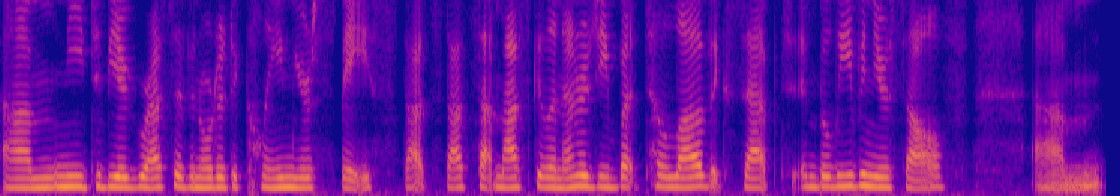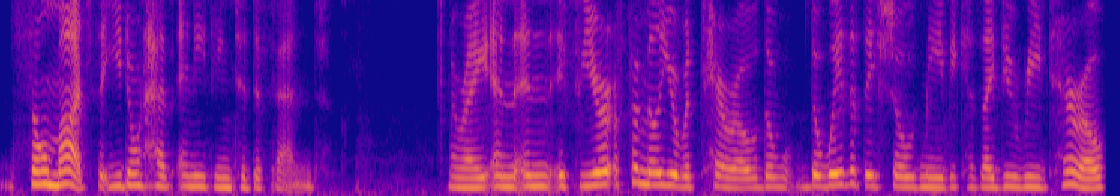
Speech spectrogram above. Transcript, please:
um, need to be aggressive in order to claim your space. That's that's that masculine energy. But to love, accept, and believe in yourself um, so much that you don't have anything to defend. All right, and and if you're familiar with tarot, the the way that they showed me because I do read tarot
